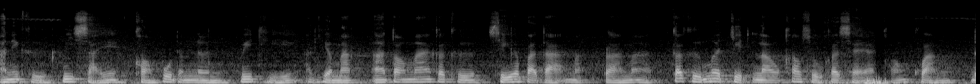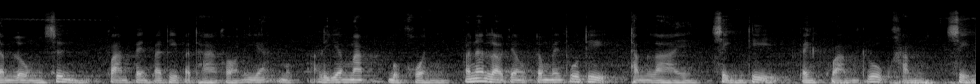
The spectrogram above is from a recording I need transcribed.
อันนี้คือวิสัยของผู้ดำเนินวิถีอริยมรรคอาต่อมาก็คือศีลปตะปรามาสก็คือเมื่อจิตเราเข้าสู่กระแสของความดำรงซึ่งความเป็นปฏิปทาของอริยมุอริยมรรคบุคคล เพราะนั้นเราจะต้องเป็นผู้ที่ทำลายสิ่งที่เป็นความรูปคำศีล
